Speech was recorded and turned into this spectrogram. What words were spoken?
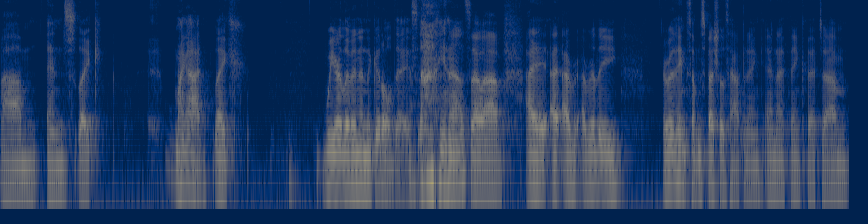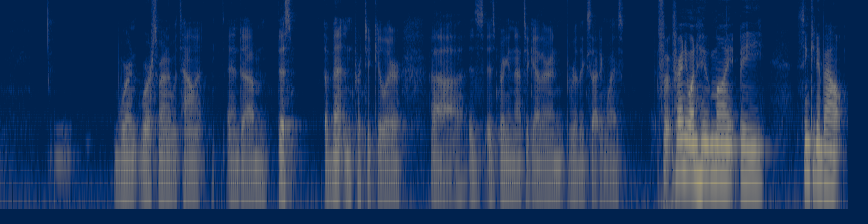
um, and like, my God, like we are living in the good old days, you know. So um, I, I, I really, I really think something special is happening, and I think that um, we're we're surrounded with talent, and um, this event in particular uh, is is bringing that together in really exciting ways. For for anyone who might be thinking about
